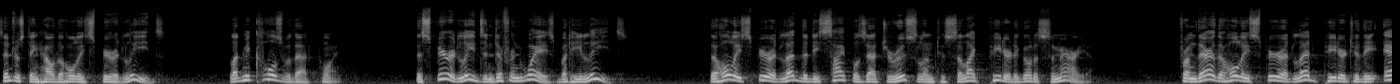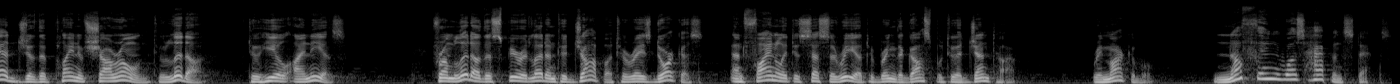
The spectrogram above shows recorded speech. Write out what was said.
It's interesting how the Holy Spirit leads. Let me close with that point. The Spirit leads in different ways, but He leads. The Holy Spirit led the disciples at Jerusalem to select Peter to go to Samaria. From there, the Holy Spirit led Peter to the edge of the plain of Sharon, to Lydda, to heal Aeneas. From Lydda, the Spirit led him to Joppa to raise Dorcas, and finally to Caesarea to bring the gospel to a Gentile. Remarkable. Nothing was happenstance.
